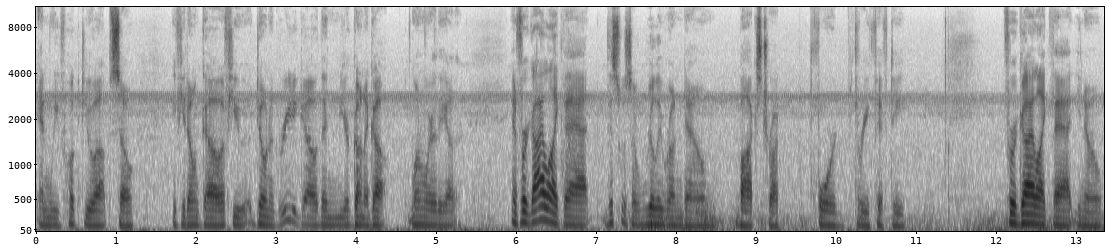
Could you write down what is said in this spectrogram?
And we've hooked you up. So if you don't go, if you don't agree to go, then you're going to go one way or the other. And for a guy like that, this was a really rundown box truck, Ford 350. For a guy like that, you know,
